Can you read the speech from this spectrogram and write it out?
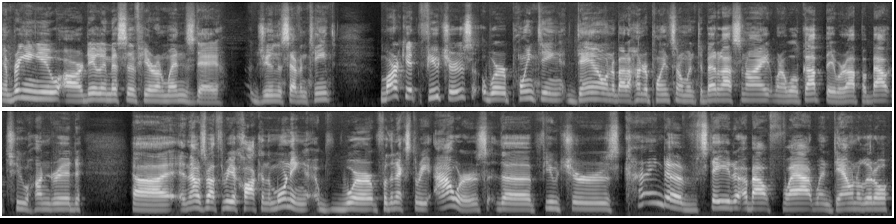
am bringing you our daily missive here on Wednesday, June the 17th. Market futures were pointing down about 100 points when I went to bed last night. When I woke up, they were up about 200. Uh, and that was about 3 o'clock in the morning, where for the next three hours, the futures kind of stayed about flat, went down a little.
